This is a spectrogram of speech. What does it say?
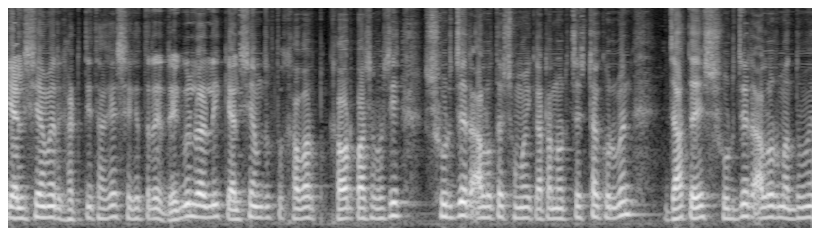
ক্যালসিয়ামের ঘাটতি থাকে, সেক্ষেত্রে রেগুলারলি ক্যালসিয়ামযুক্ত খাবার খাওয়ার পাশাপাশি সূর্যের আলোতে সময় কাটানোর চেষ্টা করবেন, যাতে সূর্যের আলোর মাধ্যমে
